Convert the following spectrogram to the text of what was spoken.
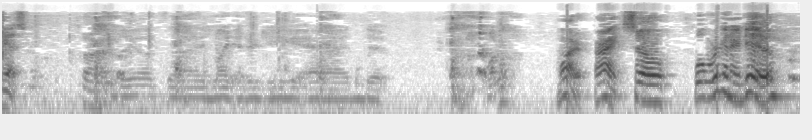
Yes. Carbon dioxide, light energy, and water. Water. All right. So what we're going to do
